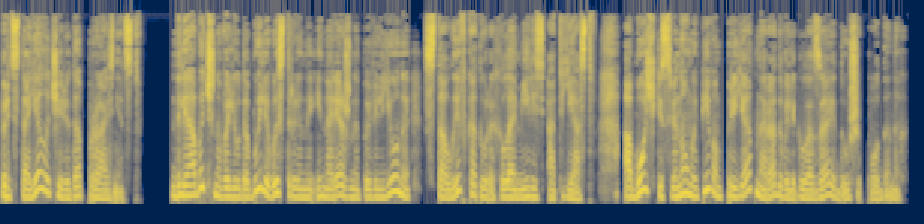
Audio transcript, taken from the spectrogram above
Предстояла череда празднеств. Для обычного люда были выстроены и наряжены павильоны, столы в которых ломились от яств, а бочки с вином и пивом приятно радовали глаза и души подданных.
